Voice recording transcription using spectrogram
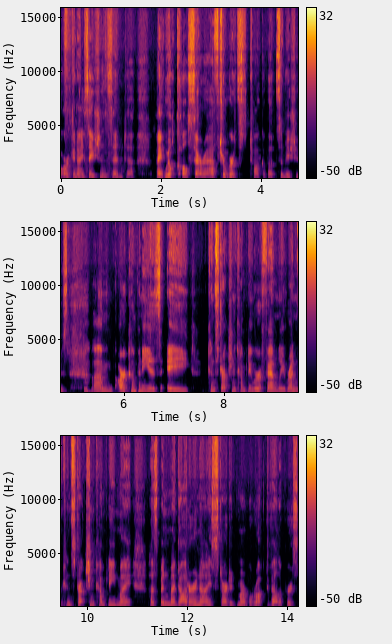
organizations, and uh, I will call Sarah afterwards to talk about some issues. Mm-hmm. Um, our company is a construction company. We're a family run construction company. My husband, my daughter, and I started Marble Rock Developers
